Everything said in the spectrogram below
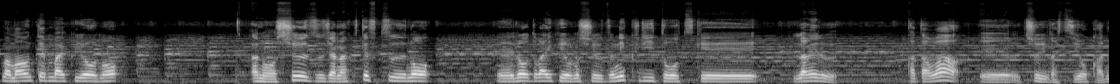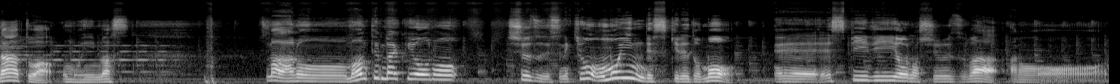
まあ、マウンテンバイク用のあのシューズじゃなくて普通の、えー、ロードバイク用のシューズにクリートをつけられる方は、えー、注意が必要かなとは思います。まああのマウンテンバイク用のシューズですね。基本重いんですけれども、えー、SPD 用のシューズはあの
